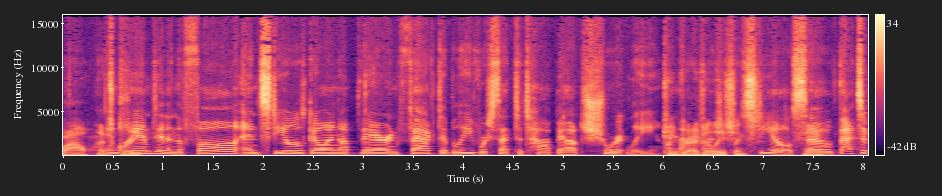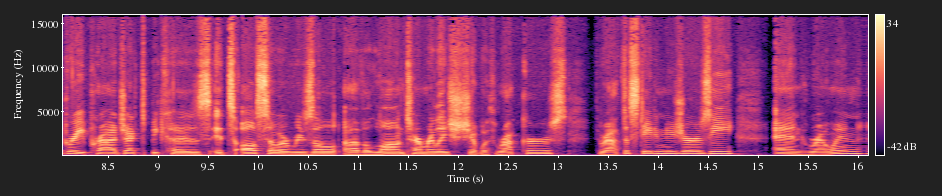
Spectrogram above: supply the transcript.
Wow, that's in great. Camden in the fall, and steel is going up there. In fact, I believe we're set to top out shortly. On that project with Congratulations. steel. So Yeah. that's a great project because it's also a result of a long-term relationship with Rutgers throughout the state of New Jersey and Rowan.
